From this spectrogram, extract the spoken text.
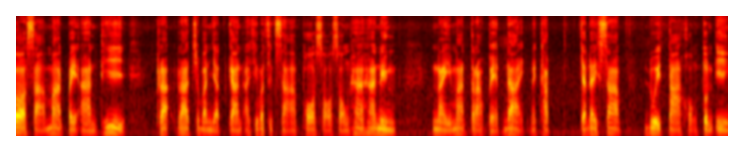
ก็สามารถไปอ่านที่ พระราชบัญญัติการอาชีวศึกษา พศ 2551 ในมาตรา 8 ได้นะครับ จะได้ทราบด้วยตาของตนเอง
